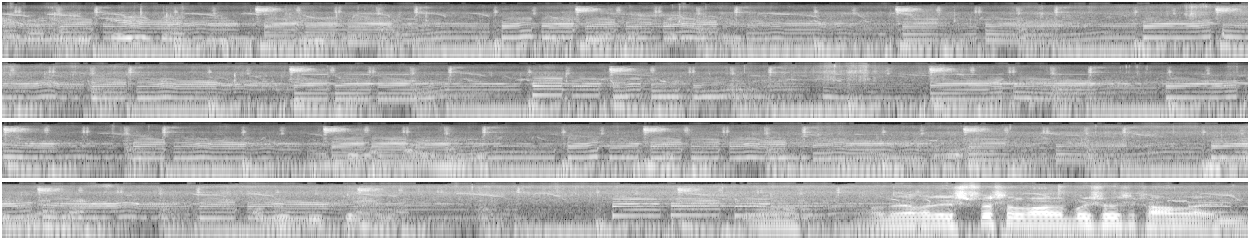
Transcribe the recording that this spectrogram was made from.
আপনারা দুটোই তো একদম এই শুয়োর বাচ্চা দুটোই। এই যে আবার আবার দুটো আবার ওদের আবার স্পেশাল ভাবে বসে বসে খাওয়ানো লাগে হুম,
